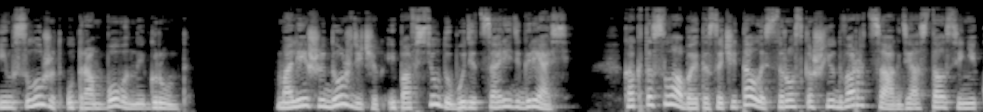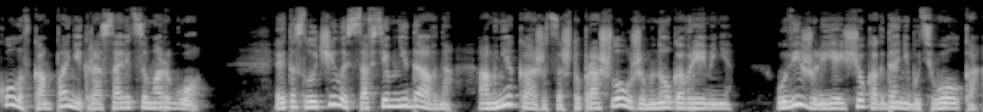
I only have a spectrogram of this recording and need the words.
им служит утрамбованный грунт. Малейший дождичек и повсюду будет царить грязь. Как-то слабо это сочеталось с роскошью дворца, где остался Никола в компании красавицы Марго. Это случилось совсем недавно, а мне кажется, что прошло уже много времени. Увижу ли я еще когда-нибудь волка?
